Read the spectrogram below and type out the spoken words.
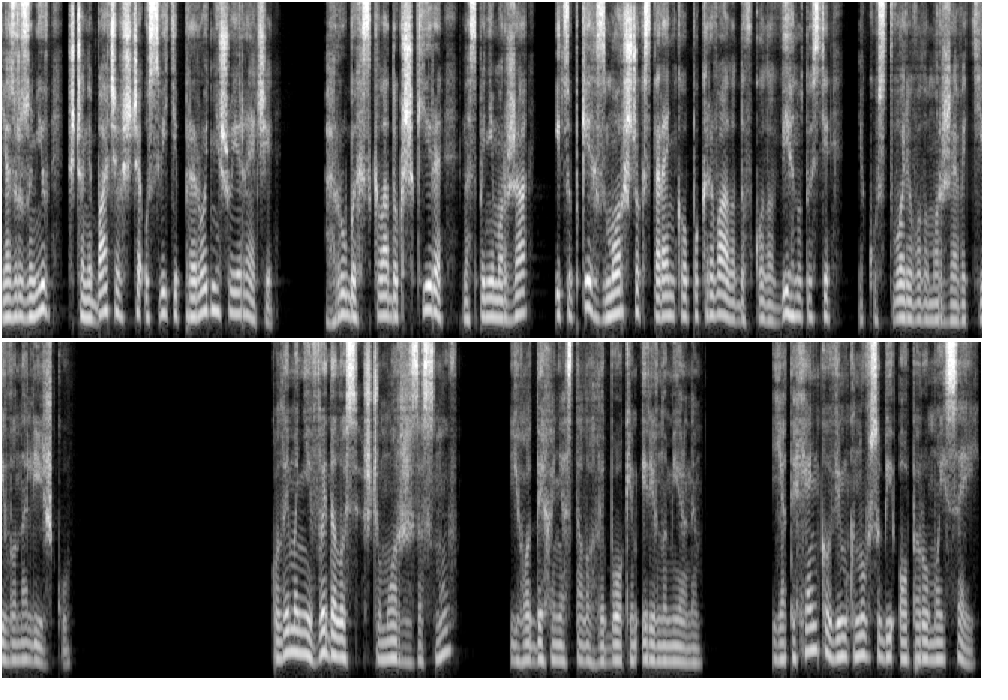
я зрозумів, що не бачив ще у світі природнішої речі грубих складок шкіри на спині моржа і цупких зморщок старенького покривала довкола вігнутості, яку створювало моржеве тіло на ліжку. Коли мені видалось, що морж заснув, його дихання стало глибоким і рівномірним, я тихенько вімкнув собі оперу Мойсей.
